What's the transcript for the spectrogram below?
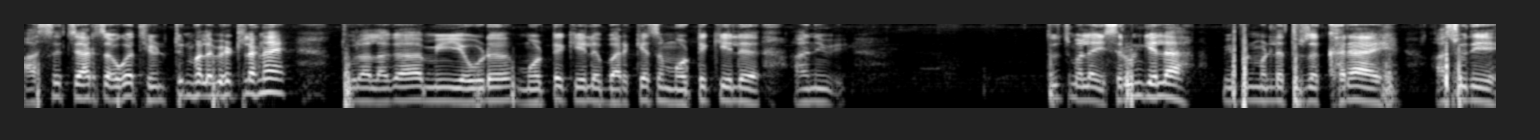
असं चार चौघात हिंडतून मला भेटला नाही. तुला लगा मी एवढं मोठं केलं बारक्याचं मोठं केलं आणि तूच मला इसरून गेला. मी पण म्हटलं तुझं खरं आहे. असू दे.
